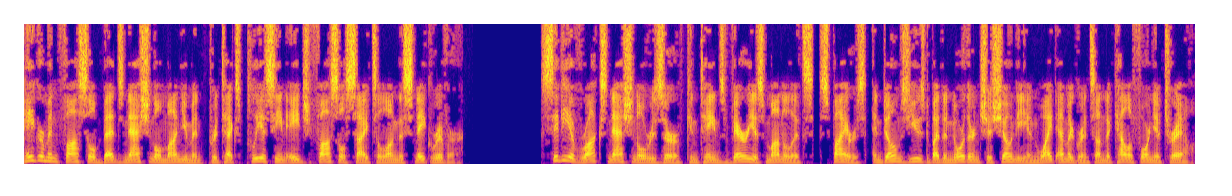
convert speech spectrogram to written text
Hagerman Fossil Beds National Monument protects Pliocene-aged fossil sites along the Snake River. City of Rocks National Reserve contains various monoliths, spires, and domes used by the northern Shoshone and white emigrants on the California Trail.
